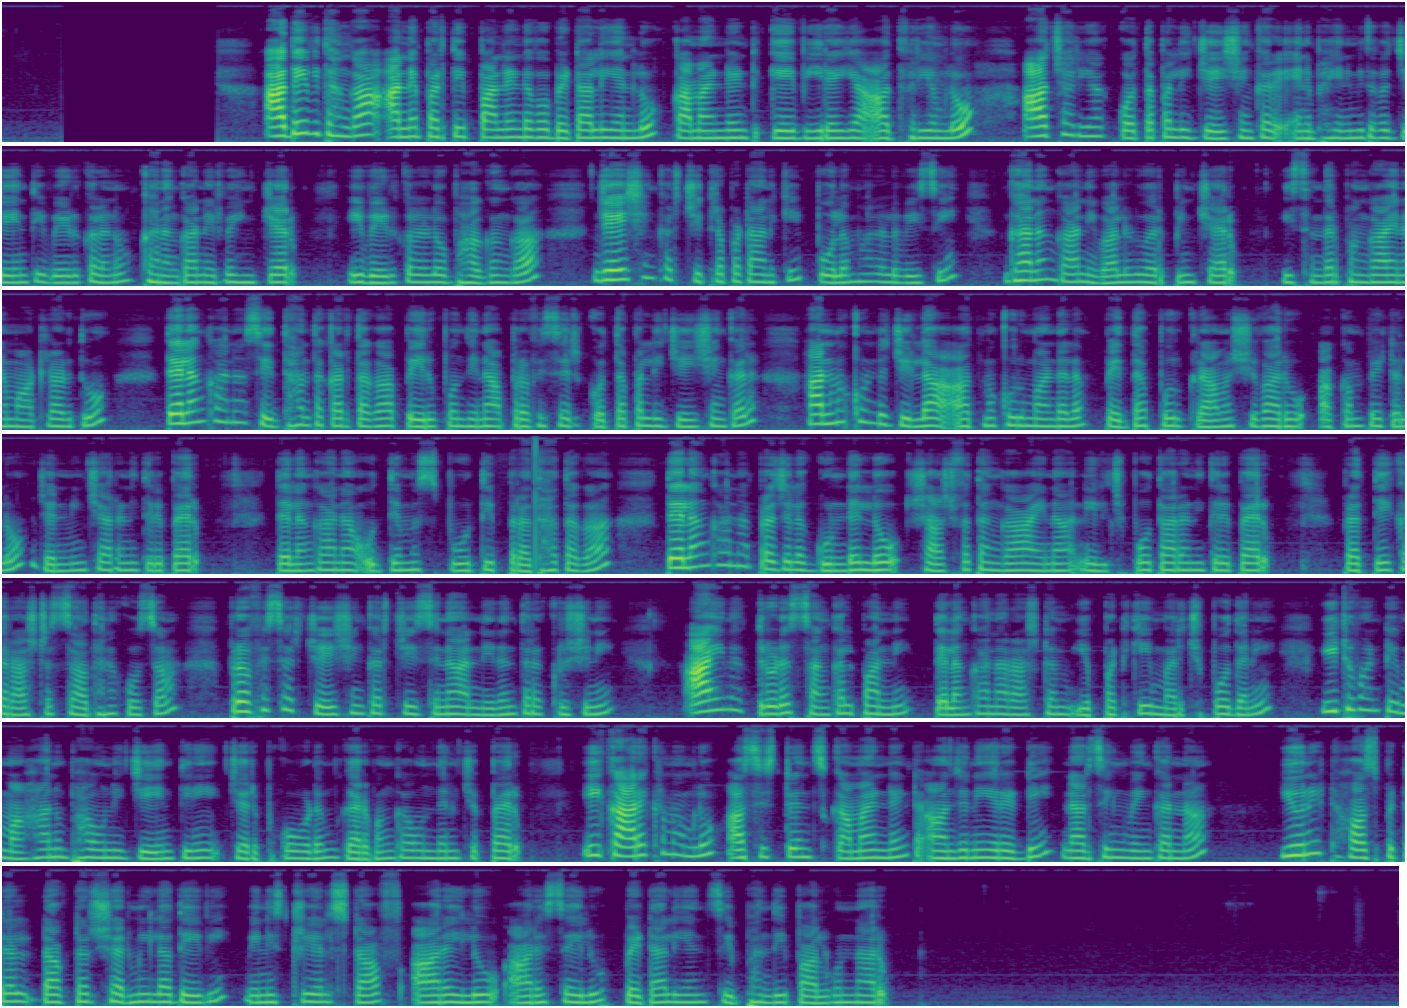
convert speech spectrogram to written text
అదేవిధంగా అన్నపర్తి పన్నెండవ బెటాలియన్లో కమాండెంట్ కె. వీరయ్య ఆధ్వర్యంలో ఆచార్య కొత్తపల్లి జయశంకర్ ఎనభై ఎనిమిదవ జయంతి వేడుకలను ఘనంగా నిర్వహించారు. ఈ వేడుకలలో భాగంగా జయశంకర్ చిత్రపటానికి పూలమాలలు వేసి ఘనంగా నివాళులు అర్పించారు. ఈ సందర్భంగా ఆయన మాట్లాడుతూ తెలంగాణ సిద్ధాంతకర్తగా పేరు పొందిన ప్రొఫెసర్ కొత్తపల్లి జయశంకర్ హన్మకొండ జిల్లా ఆత్మకూరు మండలం పెద్దాపూర్ గ్రామ శివారు అక్కంపేటలో జన్మించారని తెలిపారు. తెలంగాణ ఉద్యమ స్ఫూర్తి ప్రధాతగా తెలంగాణ ప్రజల గుండెల్లో శాశ్వతంగా ఆయన నిలిచిపోతారని తెలిపారు. ప్రత్యేక రాష్ట్ర సాధన కోసం ప్రొఫెసర్ జయశంకర్ చేసిన నిరంతర కృషిని ఆయన దృఢ సంకల్పాన్ని తెలంగాణ రాష్ట్రం ఎప్పటికీ మర్చిపోదని ఇటువంటి మహానుభావుని జయంతిని జరుపుకోవడం గర్వంగా ఉందని చెప్పారు. ఈ కార్యక్రమంలో assistants commandant Anjaneyareddy Narsing Venkanna unit hospital doctor Sharmiladevi ministerial staff ఆర్ఐలు ఆర్ఎస్ఐలు బెటాలియన్ సిబ్బంది పాల్గొన్నారు.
